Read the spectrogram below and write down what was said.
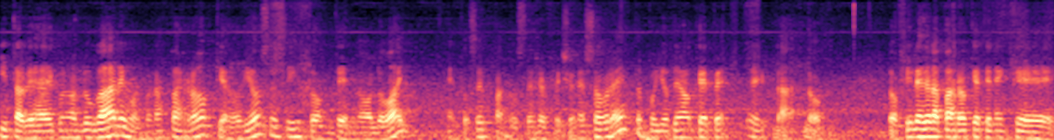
Y tal vez hay algunos lugares o algunas parroquias o diócesis donde no lo hay. Entonces, cuando se reflexione sobre esto, pues yo tengo que, eh, los, los fieles de la parroquia tienen que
